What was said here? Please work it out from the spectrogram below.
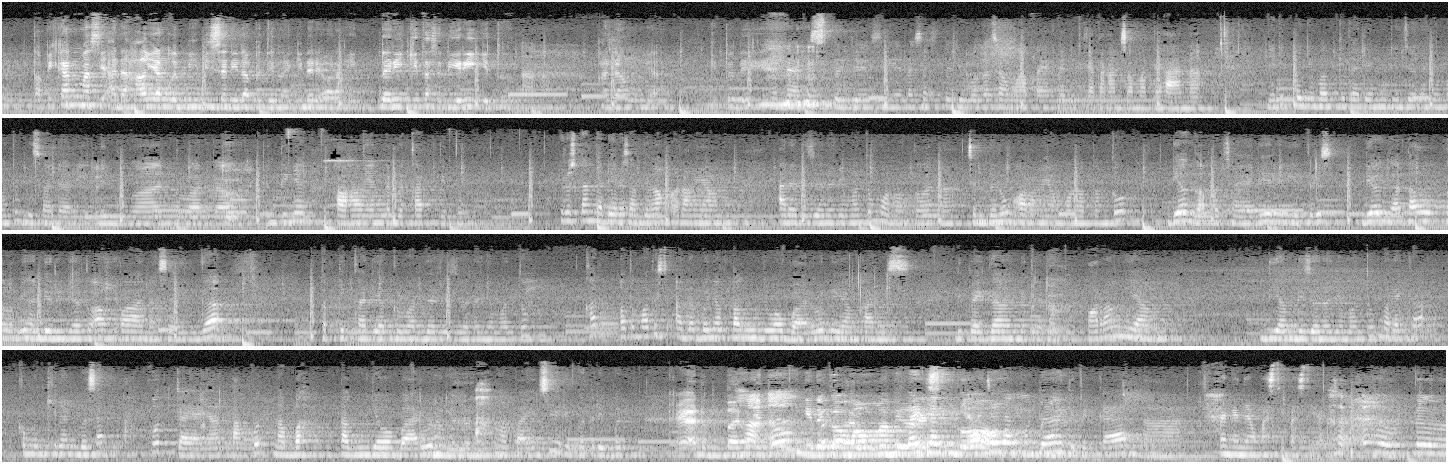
tapi kan masih ada hal yang lebih bisa didapetin lagi dari orang itu, dari kita sendiri gitu. Kadang ya gitu deh. benar setuju sih rasa setuju banget sama apa yang tadi dikatakan sama Tehana jadi penyebab kita diam di zona nyaman tuh bisa dari lingkungan keluarga Betul. intinya hal-hal yang terdekat gitu terus kan tadi Resa bilang orang yang ada di zona nyaman tuh monoton nah cenderung orang yang monoton tuh dia nggak percaya diri terus dia nggak tahu kelebihan diri dia tuh apa. Nah sehingga ketika dia keluar dari zona nyaman tuh kan otomatis ada banyak tanggung jawab baru nih yang harus dipegang gitu. Betul. Nah, orang yang diam di zona nyaman tuh mereka kemungkinan besar takut kayaknya takut nambah tanggung jawab baru bener. ah ngapain sih ribet-ribet Kayak ada beban gitu. Heeh, gitu. Beban gak baru. mau ngambil Lebih baik yang ini aja yang udah gitu kan. Nah pengen yang pasti-pasti aja. Betul.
